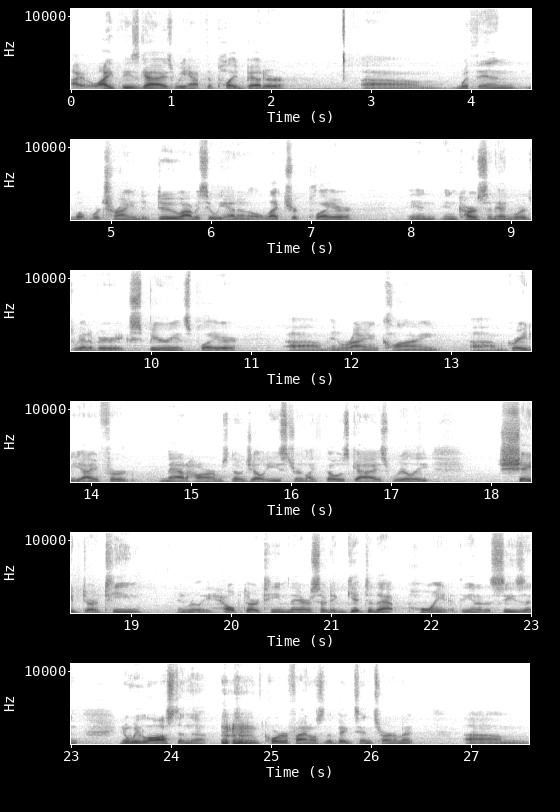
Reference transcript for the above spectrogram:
I like these guys. We have to play better um, within what we're trying to do. Obviously, we had an electric player in, in Carson Edwards. We had a very experienced player um, in Ryan Cline, um, Grady Eifert, Matt Haarms, Nojel Eastern. Like those guys really shaped our team and really helped our team there. So to get to that point at the end of the season, you know, we lost in the quarterfinals of the Big Ten tournament. Um,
